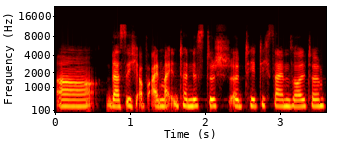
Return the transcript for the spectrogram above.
äh, dass ich auf einmal internistisch äh, tätig sein sollte.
